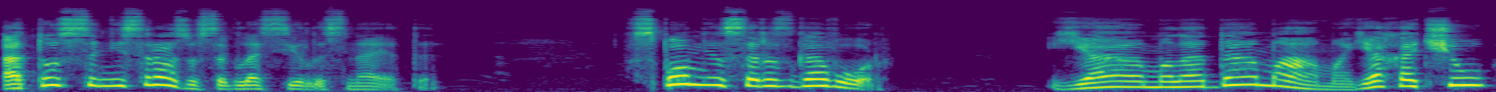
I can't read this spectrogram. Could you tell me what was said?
Атосса не сразу согласилась на это. Вспомнился разговор — я молода, мама, я хочу...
